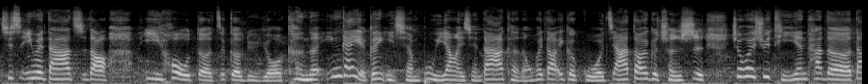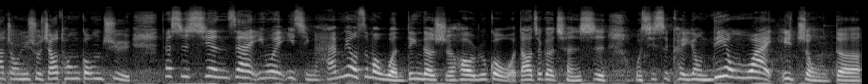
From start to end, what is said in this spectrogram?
其实因为大家知道，以后的这个旅游可能应该也跟以前不一样。以前大家可能会到一个国家、到一个城市，就会去体验它的大众运输交通工具。但是现在因为疫情还没有这么稳定的时候，如果我到这个城市，我其实可以用另外一种的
